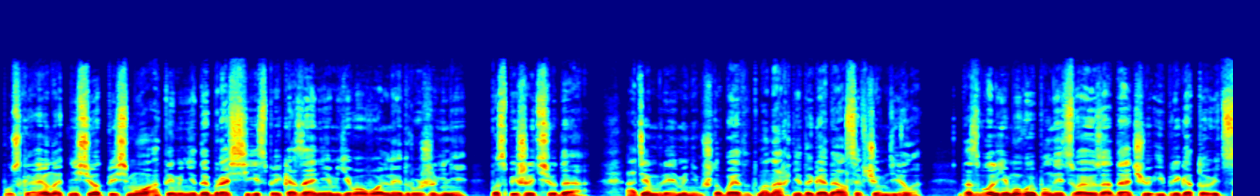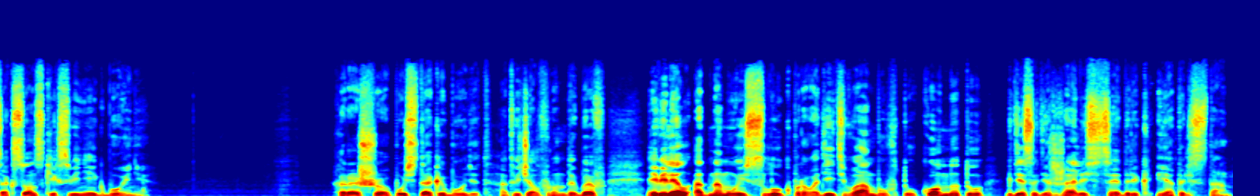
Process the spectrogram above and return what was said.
Пускай он отнесет письмо от имени Деброси с приказанием его вольной дружине поспешить сюда, а тем временем, чтобы этот монах не догадался, в чем дело, дозволь ему выполнить свою задачу и приготовить саксонских свиней к бойне. «Хорошо, пусть так и будет», — отвечал Фрондебеф и велел одному из слуг проводить Вамбу в ту комнату, где содержались Седрик и Ательстан.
